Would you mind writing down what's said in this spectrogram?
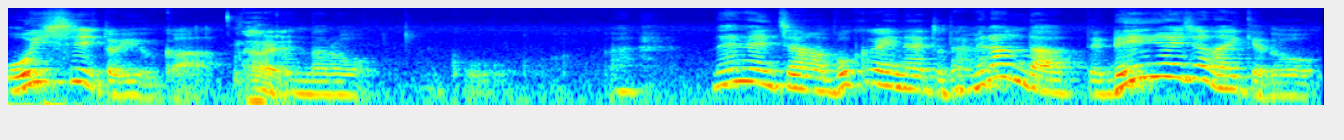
美味しいというか、はい。なんだろう。こうあねんねんちゃんは僕がいないとダメなんだって恋愛じゃないけど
